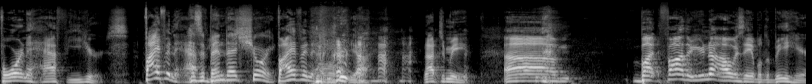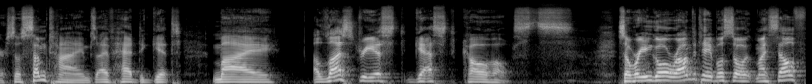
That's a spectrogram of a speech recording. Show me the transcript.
four and a half years. Five and a half. Has it been that short? Five and a half. yeah. Not to me. Um, but Father, you're not always able to be here. So sometimes I've had to get my illustrious guest co-hosts. So we're gonna go around the table. So myself,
